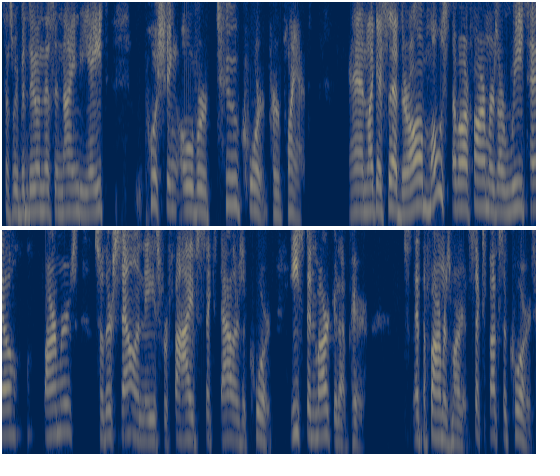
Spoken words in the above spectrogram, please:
since we've been doing this in 98, pushing over two quart per plant. And like I said, they're all, most of our farmers are retail farmers, so they're selling these for five, six dollars a quart. Easton Market up here at the farmers market, six bucks a quart.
